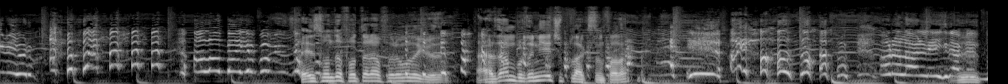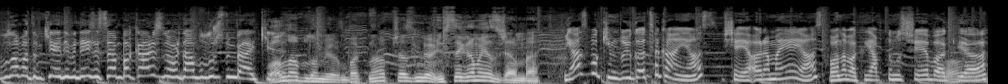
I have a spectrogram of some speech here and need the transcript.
giriyorum. Allah ben yapamayacağım. En sonunda fotoğraflarımı da gördüm. Erdem burada niye çıplaksın falan. İlgili Evet. bulamadım kendimi. Neyse sen bakarsın oradan bulursun belki. Vallahi bulamıyorum. Bak ne yapacağız bilmiyorum. Instagram'a yazacağım ben. Yaz bakayım Duygu Atakan yaz. Şeye aramaya yaz. Bana bak yaptığımız şeye bak ya.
